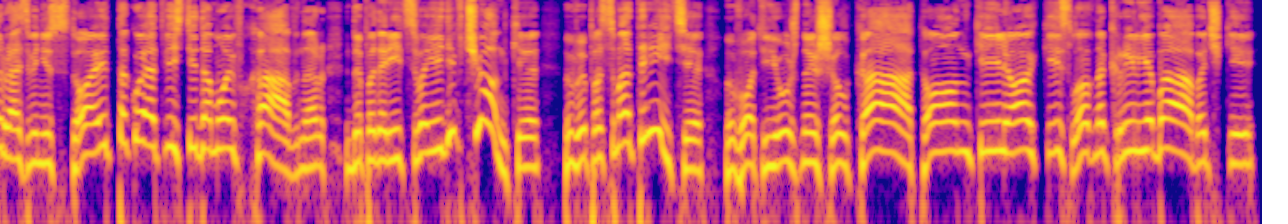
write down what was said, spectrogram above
разве не стоит такое отвезти домой в Хавнер, да подарить своей девчонке? Вы посмотрите, вот южные шелка, тонкие, легкие, словно крылья бабочки».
